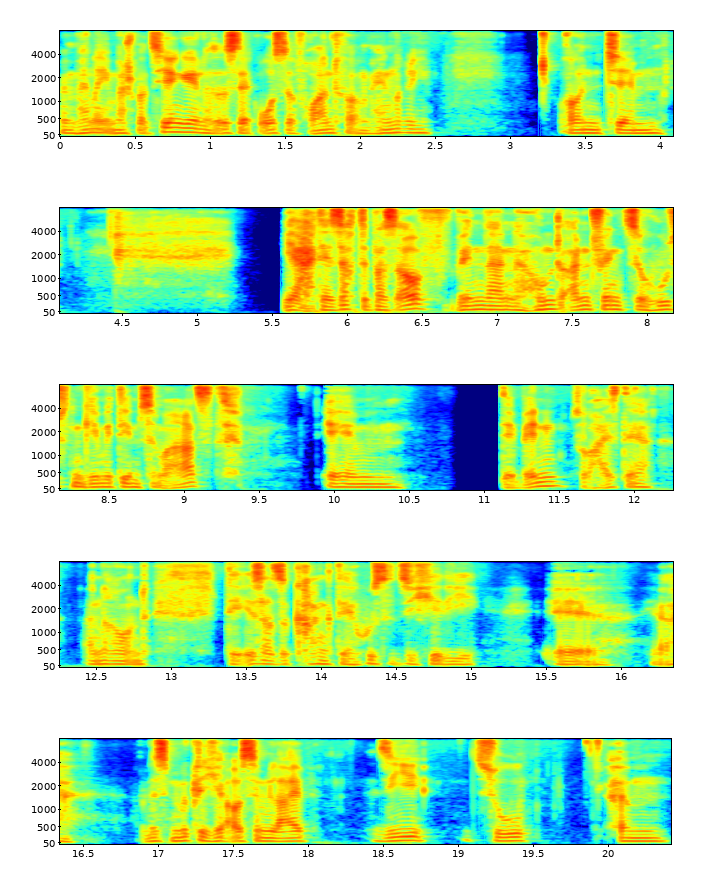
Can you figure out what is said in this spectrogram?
äh, mit Henry immer spazieren gehe. Das ist der große Freund vom Henry. Und ähm, ja, der sagte, pass auf, wenn dein Hund anfängt zu husten, geh mit dem zum Arzt. Ähm, der Ben, so heißt der andere, und der ist also krank, der hustet sich hier die, äh, ja, alles Mögliche aus dem Leib. Sieh zu, ähm,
